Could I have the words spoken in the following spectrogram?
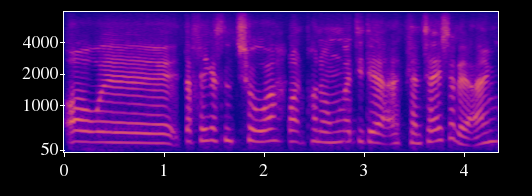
og øh, der fik jeg sådan en tur rundt på nogle af de der plantager der, ikke?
